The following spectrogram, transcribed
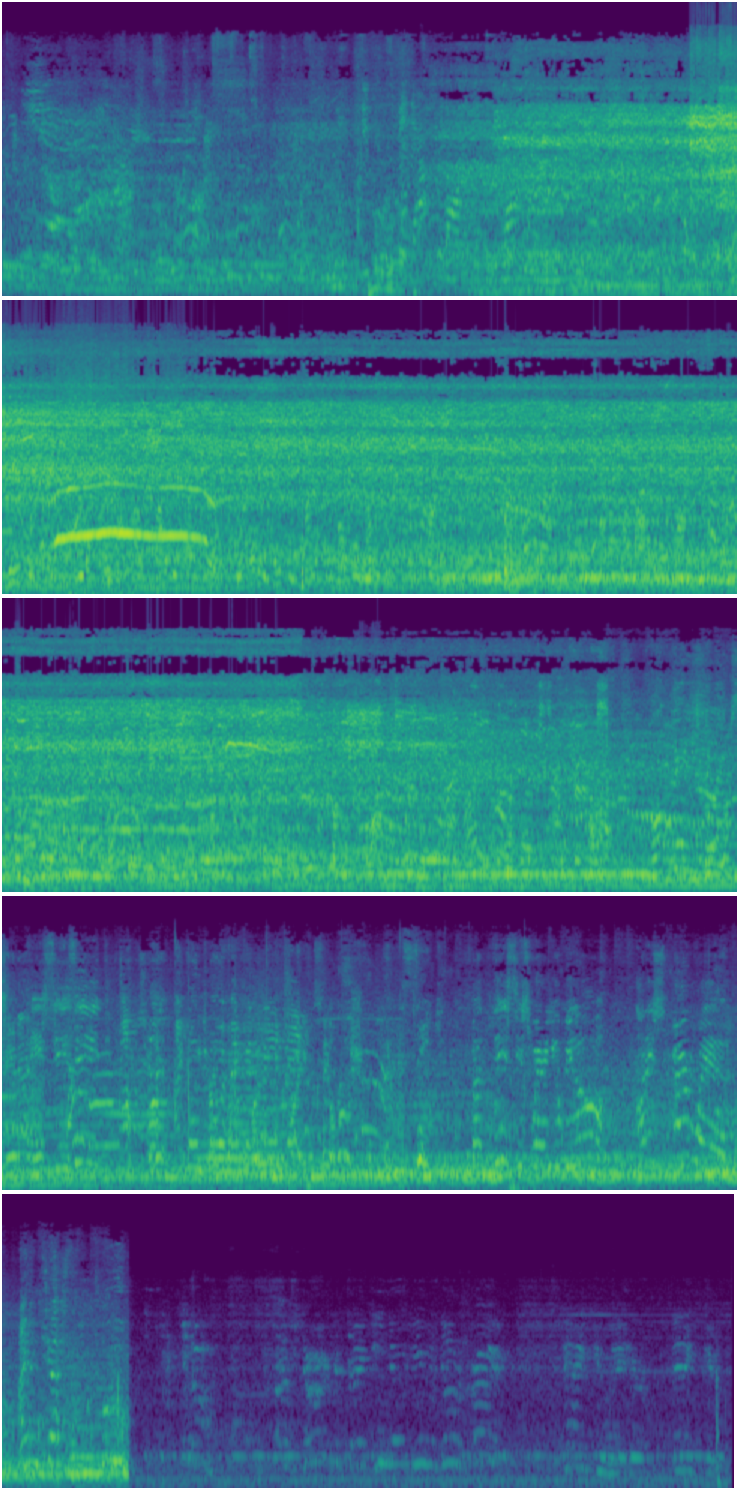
Okay, this is it. I don't he know if I can fighting a sailfish. But this is where you belong, on a sperm whale. I'm just too... Thank you, Major.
